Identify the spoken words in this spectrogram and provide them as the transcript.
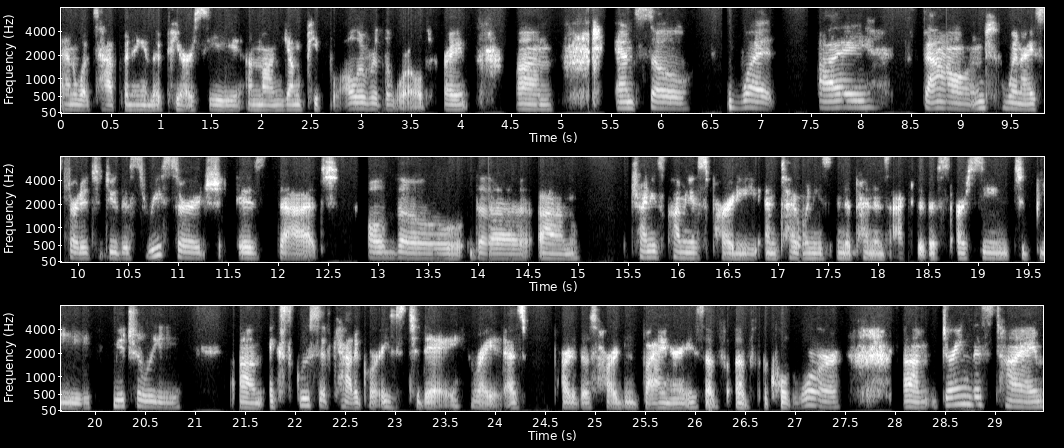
and what's happening in the PRC among young people all over the world, right? Um, and so, what I found when I started to do this research is that although the um, Chinese Communist Party and Taiwanese independence activists are seen to be mutually um, exclusive categories today, right, as part of those hardened binaries of, of the Cold War. Um, during this time,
